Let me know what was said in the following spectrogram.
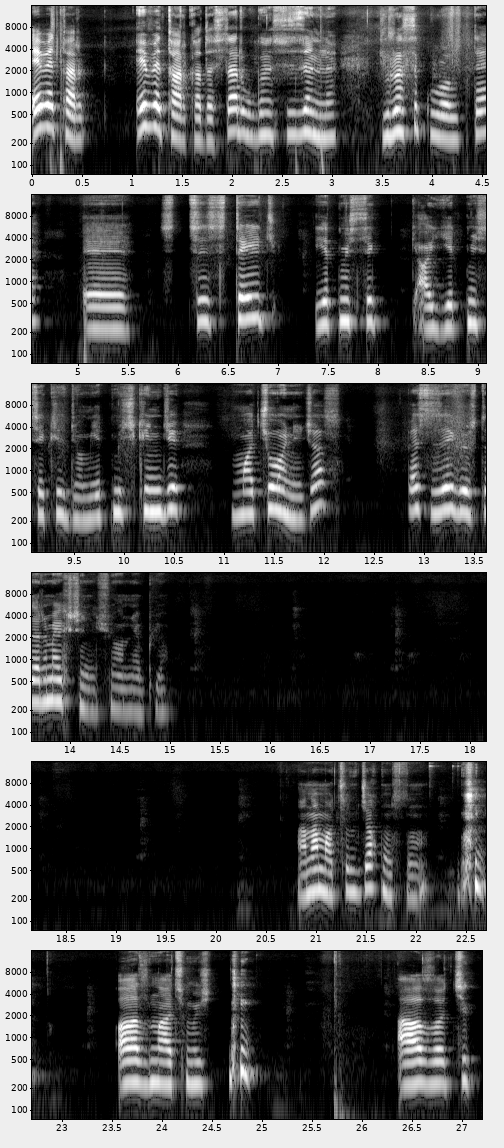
Evet ar Evet arkadaşlar bugün sizinle Jurassic World'de e, st- Stage 78 ay 78 diyorum 72. maçı oynayacağız. Ve size göstermek için şu an yapıyorum. Anam açılacak mısın? Ağzını açmış. Ağzı açık.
